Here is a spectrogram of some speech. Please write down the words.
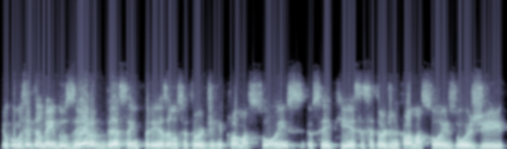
Eu comecei também do zero dessa empresa no setor de reclamações. Eu sei que esse setor de reclamações hoje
